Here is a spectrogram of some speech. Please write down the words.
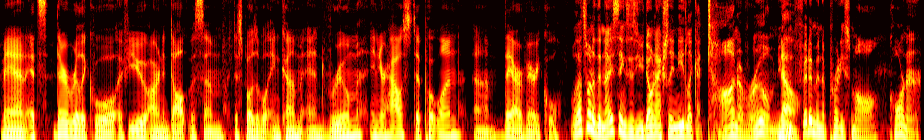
Man, it's they're really cool. If you are an adult with some disposable income and room in your house to put one, um, they are very cool. Well, that's one of the nice things is you don't actually need like a ton of room. You No. can fit them in a pretty small corner.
